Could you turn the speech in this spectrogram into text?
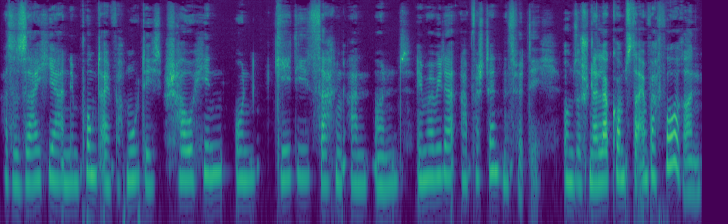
Also sei hier an dem Punkt einfach mutig. Schau hin und geh die Sachen an und immer wieder hab Verständnis für dich. Umso schneller kommst du einfach voran.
